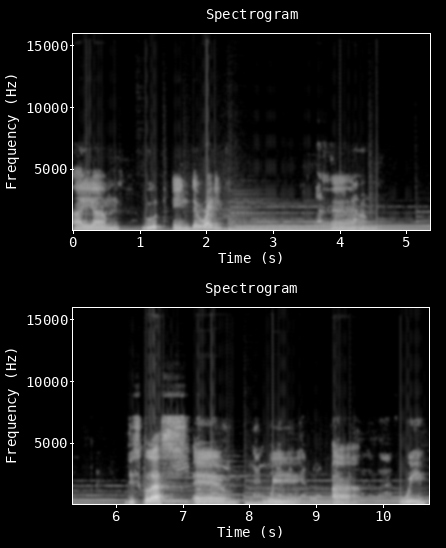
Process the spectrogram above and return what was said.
I am good in the writing. Um, this class um, we uh, we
